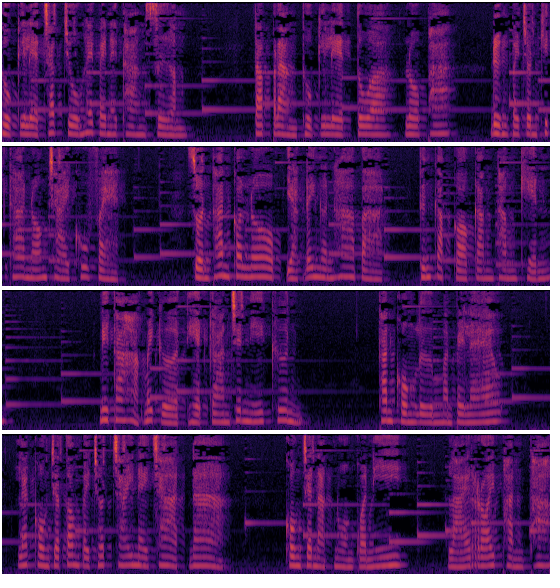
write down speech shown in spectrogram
ถูกกิเลสชักจูงให้ไปในทางเสื่อม ตาปรังถูกกิเลสตัวโลภะดึงไปจนคิดฆ่าน้องชายคู่แฝด ส่วนท่านก็โลภอยากได้เงินห้าบาท ถึงกับก่อกรรมทำเข็น นี่ถ้าหากไม่เกิดเหตุการณ์เช่นนี้ขึ้น ท่านคงลืมมันไปแล้ว และคงจะต้องไปชดใช้ในชาติหน้า คงจะหนักหน่วงกว่านี้ หลายร้อยพันเท่า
